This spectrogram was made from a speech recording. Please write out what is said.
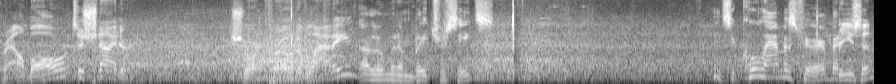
Ground ball to Schneider. Short throw to Vladdy. Aluminum bleacher seats. It's a cool atmosphere, but Reason.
